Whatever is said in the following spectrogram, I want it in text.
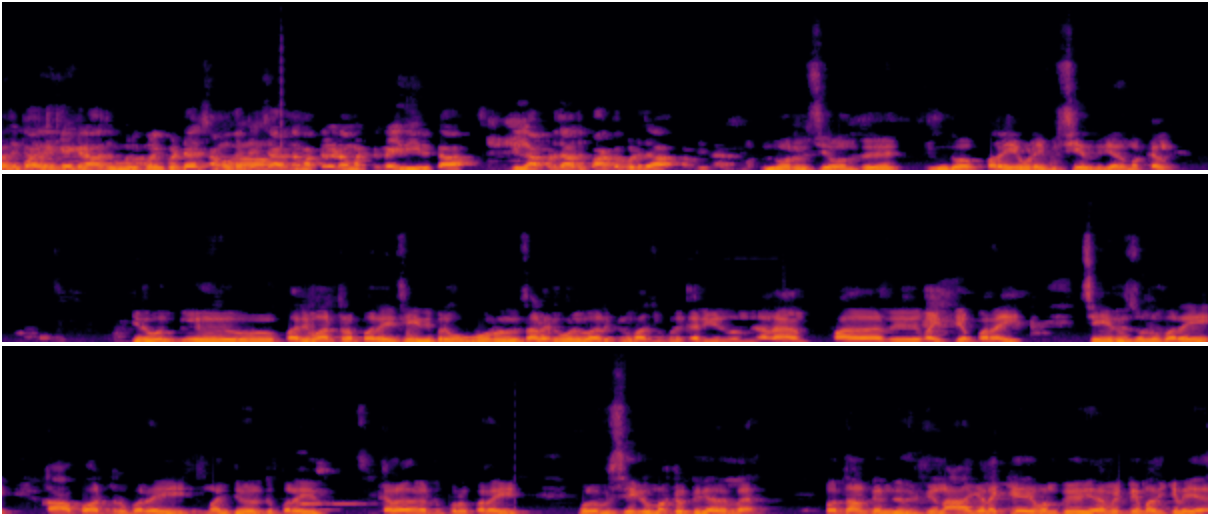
அதுக்காக கேக்குறேன் அது ஒரு குறிப்பிட்ட சமூகத்தை. சார்ந்த மக்களிடம் மட்டுமே இது இருக்கா? இல்ல அப்படிதான் அது பார்க்கப்படுதா? அப்படின்னு. இன்னொரு விஷயம் வந்து இந்த பறையுடைய விஷயம் தெரியாது மக்களுக்கு. இது வந்து பரிமாற்ற பறை செய்தி பறை ஒவ்வொரு சடங்கு வழிபாடுக்கு வாசிக்கக்கூடிய கருவி இது வந்து. அதான் அது வைத்தியப்பறை செய்து சொல்லும் பறை காப்பாற்று பறை மஞ்சள் பறை பறை இவ்வளோ விஷயங்கள் மக்கள் தெரியாதில்ல. இப்போ தான் தெரிஞ்சிருக்கு. நான் எனக்கே வந்து என் வீட்டிலே மதிக்கலையே.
